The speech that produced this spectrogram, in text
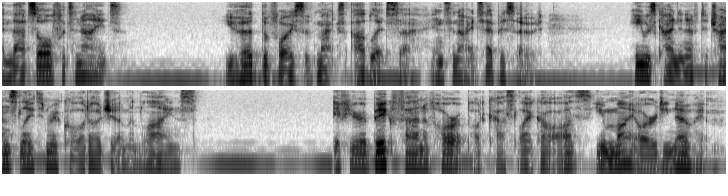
And that's all for tonight. You heard the voice of Max Ablitzer in tonight's episode. He was kind enough to translate and record our German lines. If you're a big fan of horror podcasts like ours, you might already know him.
